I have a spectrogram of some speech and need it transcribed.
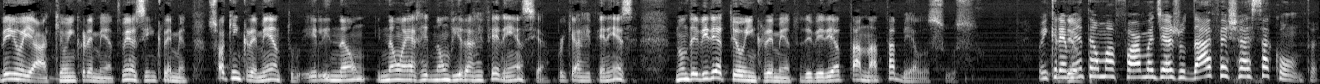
vem o IAC, é um incremento, vem assim, incremento. Só que incremento, ele não, não, é, não vira referência, porque a referência não deveria ter o incremento, deveria estar na tabela SUS. O incremento Entendeu? é uma forma de ajudar a fechar essa conta.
